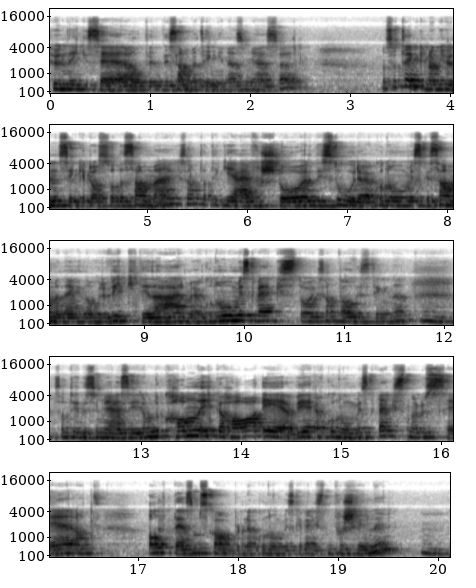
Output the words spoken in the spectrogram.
hun ikke ser alltid de samme tingene som jeg ser. Men så tenker nok hun sikkert også det samme. At ikke jeg forstår de store økonomiske sammenhengene og hvor viktig det er med økonomisk vekst. og alle disse tingene. Mm. Samtidig som jeg sier at du kan ikke ha evig økonomisk vekst når du ser at alt det som skaper den økonomiske veksten, forsvinner. Mm.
